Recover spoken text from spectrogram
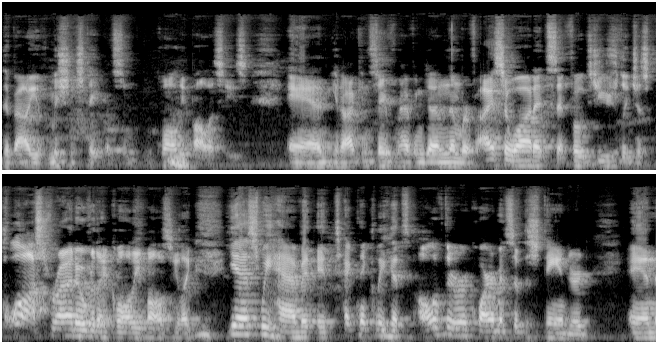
the value of mission statements and quality policies. And you know, I can say from having done a number of ISO audits that folks usually just gloss right over that quality policy. Like, yes, we have it. It technically hits all of the requirements of the standard. And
